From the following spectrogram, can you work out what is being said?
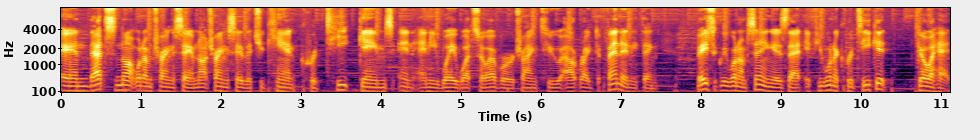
And that's not what I'm trying to say. I'm not trying to say that you can't critique games in any way whatsoever or trying to outright defend anything. Basically, what I'm saying is that if you want to critique it, go ahead.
